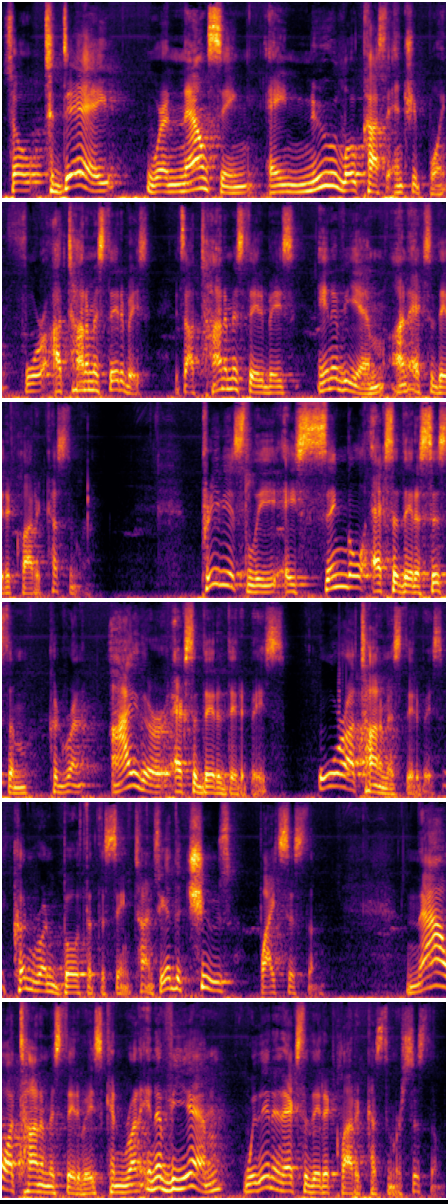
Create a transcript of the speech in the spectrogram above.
So today, we're announcing a new low-cost entry point for Autonomous Database. It's Autonomous Database in a VM on Exadata Cloud at Customer. Previously, a single Exadata system could run either Exadata database or Autonomous Database. It couldn't run both at the same time, so you had to choose by system. Now Autonomous Database can run in a VM within an Exadata Cloud Customer system.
